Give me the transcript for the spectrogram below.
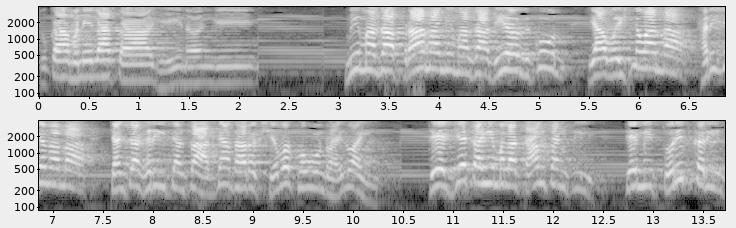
तुका म्हणे लाता घेईन अंगी. मी माझा प्राण आणि माझा देह विकून या वैष्णवांना हरिजनांना त्यांच्या घरी त्यांचा आज्ञाधारक सेवक होऊन राहिलो आहे. ते जे काही मला काम सांगतील ते मी त्वरित करीन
